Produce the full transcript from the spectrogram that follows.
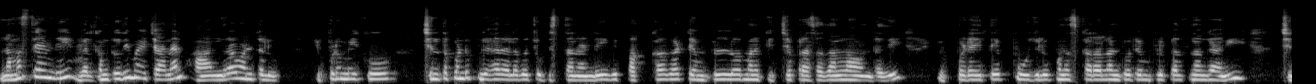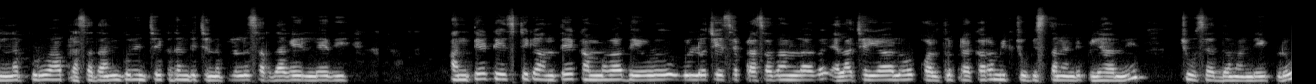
నమస్తే అండి. Welcome to the my channel Andhra వంటలు. ఇప్పుడు మీకు చింతపండు పులిహోర ఎలాగో చూపిస్తానండి. ఇది పక్కాగా టెంపుల్లో మనకి ఇచ్చే ప్రసాదంలా ఉంటుంది. ఇప్పుడైతే పూజలు పునస్కారాలు అంటూ టెంపుల్కి వెళ్తున్నాం కానీ చిన్నప్పుడు ఆ ప్రసాదాన్ని గురించే కదండి చిన్నపిల్లలు సరదాగా వెళ్ళేది. అంతే టేస్టీగా అంతే కమ్మగా దేవుడు గుళ్ళో చేసే ప్రసాదం లాగా ఎలా చేయాలో కొలతల ప్రకారం మీకు చూపిస్తానండి పులిహోరని. చూసేద్దామండి ఇప్పుడు.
